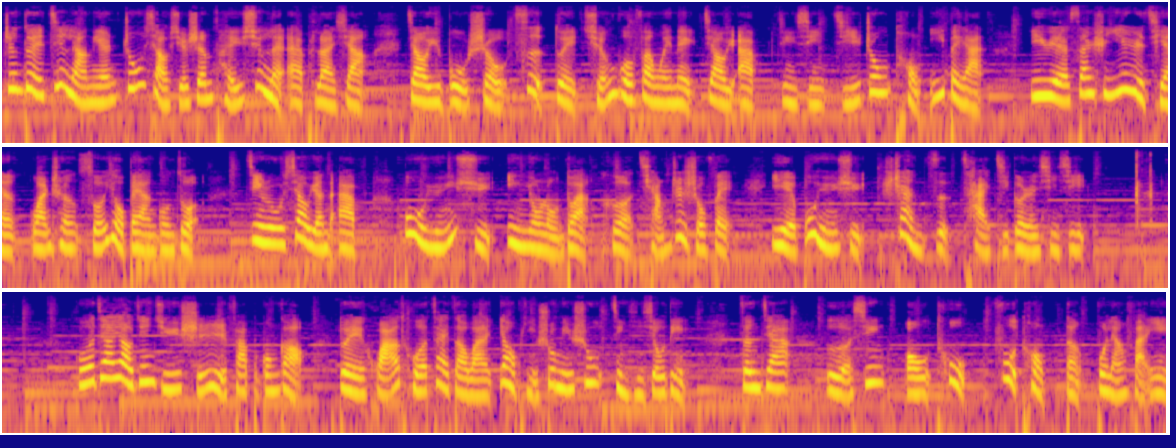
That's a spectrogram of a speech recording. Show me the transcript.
针对近两年中小学生培训类 App 乱象，教育部首次对全国范围内教育 App 进行集中统一备案。一月三十一日前完成所有备案工作。进入校园的 App 不允许应用垄断和强制收费，也不允许擅自采集个人信息。国家药监局十日发布公告，对华佗再造丸药品说明书进行修订，增加恶心、呕吐、腹痛等不良反应、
